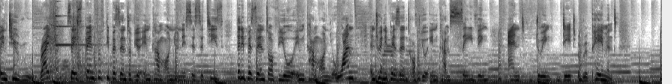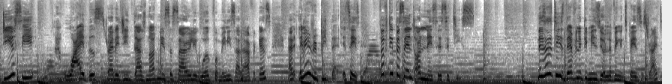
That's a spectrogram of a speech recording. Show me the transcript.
20 rule, right? Say spend 50% of your income on your necessities, 30% of your income on your wants, and 20% of your income saving and doing debt repayment. Do you see why this strategy does not necessarily work for many South Africans? Uh, let me repeat that. It says 50% on necessities. Necessities definitely means your living expenses, right?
